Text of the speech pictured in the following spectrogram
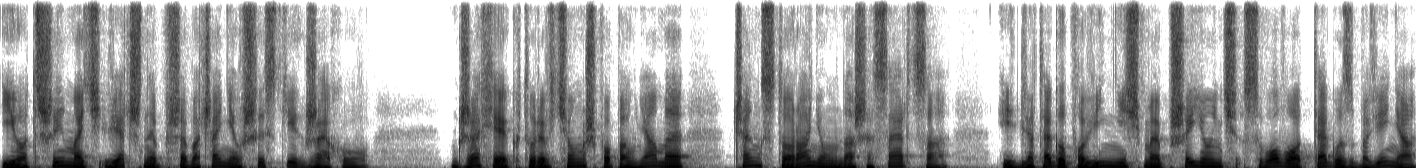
i otrzymać wieczne przebaczenie wszystkich grzechów. Grzechy, które wciąż popełniamy, często ranią nasze serca i dlatego powinniśmy przyjąć słowo tego zbawienia,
